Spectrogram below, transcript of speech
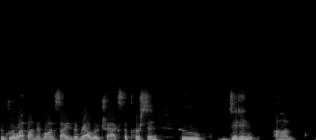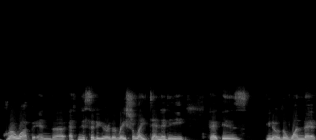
who grew up on the wrong side of the railroad tracks, the person who didn't um, grow up in the ethnicity or the racial identity that is you know, the one that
